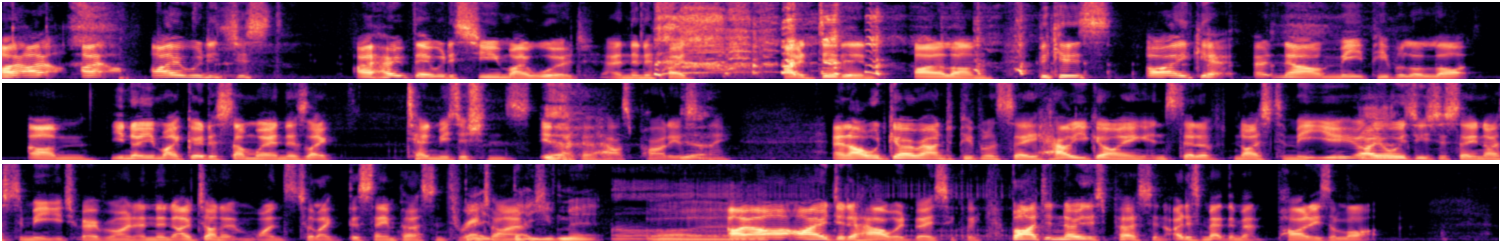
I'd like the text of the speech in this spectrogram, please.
I, I, I, I would just. I hope they would assume I would, and then if I, I didn't, I'll um because I get uh, now meet people a lot. Um, you know, you might go to somewhere and there's like ten musicians in Yeah. like a house party or Yeah. something. And I would go around to people and say, "How are you going?" instead of "Nice to meet you." I always used to say "Nice to meet you" to everyone, and then I've done it once to like the same person three that, times. that you've met. Oh. I, I I did a Howard basically, but I didn't know this person. I just met them at parties a lot.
